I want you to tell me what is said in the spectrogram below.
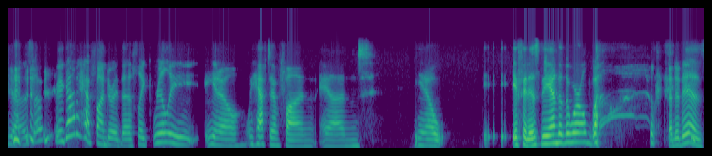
yeah. So we got to have fun during this. Like, really, you know, we have to have fun, and you know, if it is the end of the world, well, then it is.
